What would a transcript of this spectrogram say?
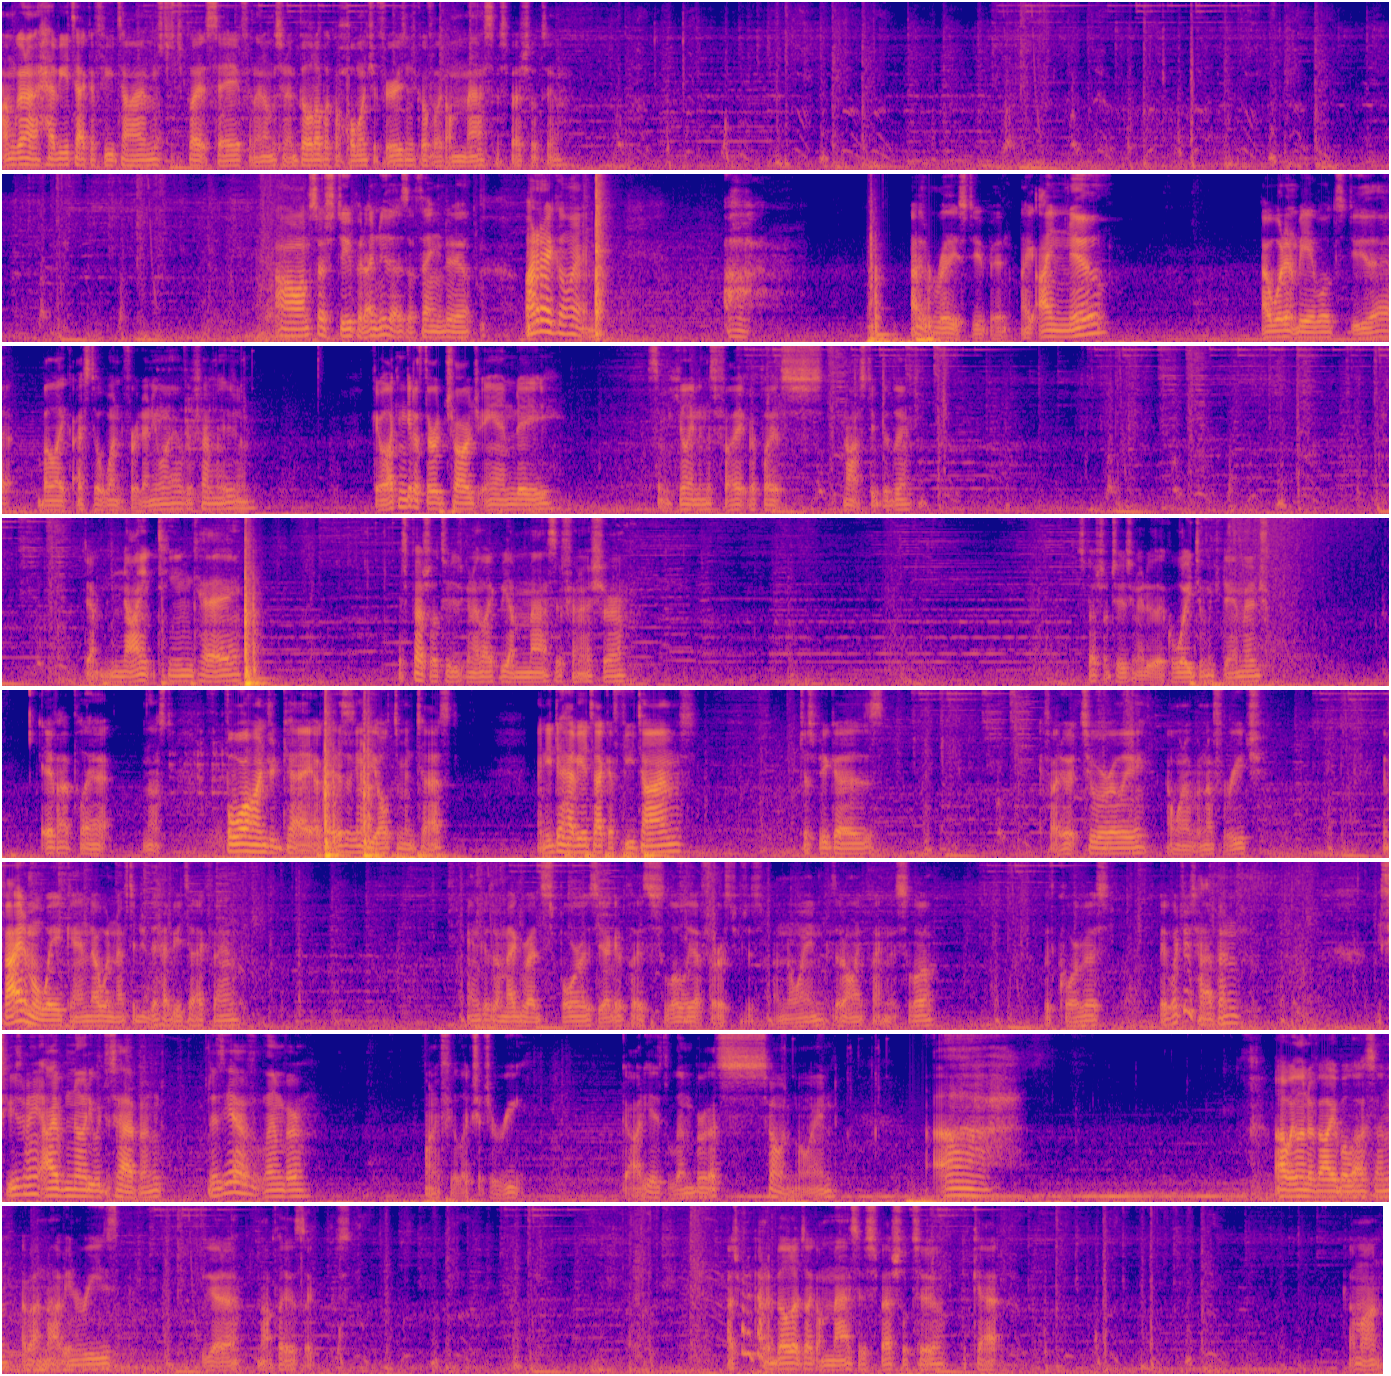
I'm gonna heavy attack a few times just to play it safe, and then I'm just gonna build up like a whole bunch of Furies and just go for like a massive special too. Oh, I'm so stupid. I knew that was a thing too. Why did I go in? Ah. Oh, I was really stupid. Like, I knew I wouldn't be able to do that, but, like, I still went for it anyway for some reason. Okay, well, I can get a third charge and a some healing in this fight if I play it not stupidly. Damn, 19k. The special two is gonna like be a massive finisher. Special two is gonna do like way too much damage. If I play it, 400k. Okay, this is gonna be ultimate test. I need to heavy attack a few times, just because if I do it too early, I won't have enough reach. If I had him awakened, I wouldn't have to do the heavy attack then. And because I'm Red Spores, yeah, I gotta play slowly at first, which is annoying, because I don't like playing this slow with Corvus. Wait, what just happened? Excuse me? I have no idea what just happened. Does he have Limber? I want to feel like such a re... God, he has Limber. That's so annoying. Ah. Uh, oh, we learned a valuable lesson about not being Rees. We gotta not play this like I just want to kind of build it to like a massive special too. The cat. Come on.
